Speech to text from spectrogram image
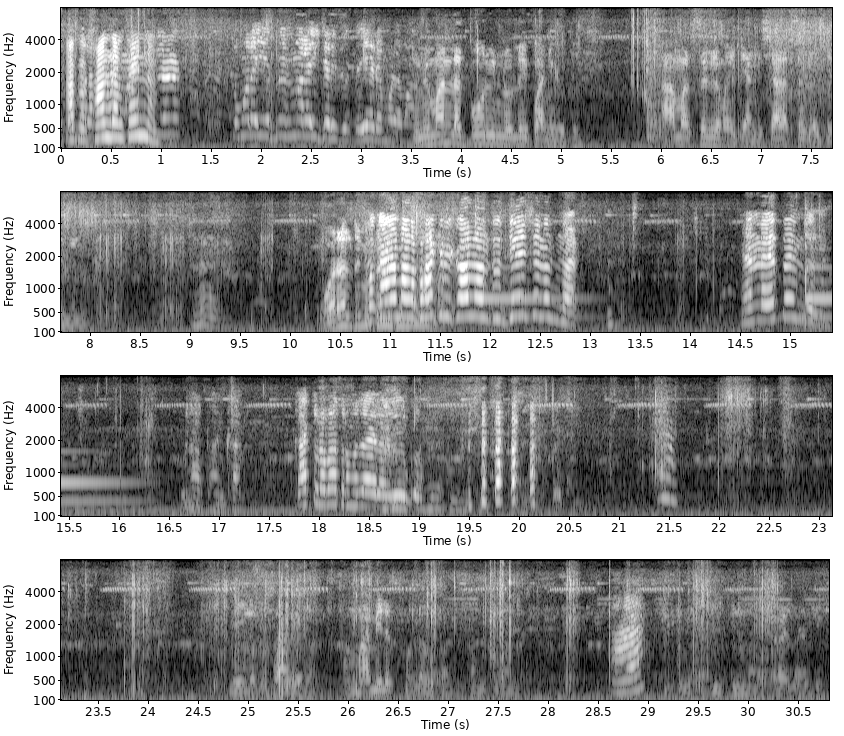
आपलं खानदान खाईन ना. तुम्हाला येत नाही मला विचारायचं होतं येड्यामुळे मला. तुम्ही मानलात पोरींनो लई पाणी होतं. आम्हाला सगळं माहिती आहे, आम्ही शाळेत सगळं केलेलं. पोराला तुम्ही मग आम्हाला भाकरी काढून तू टेन्शनच नाही यांना येत नाही तुम्ही खा पाणी, खा. खा तुला बाथरूम जायला कर नको हा, मामीलाच फोन लावू का? सांगतो मामी. हा तुमच्या लेकीने मला करायला लावली.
